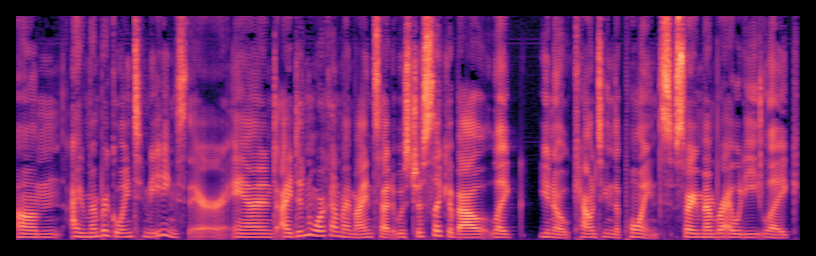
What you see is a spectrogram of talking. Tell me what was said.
Um, I remember going to meetings there and I didn't work on my mindset. It was just like about like, you know, counting the points. So I remember I would eat like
